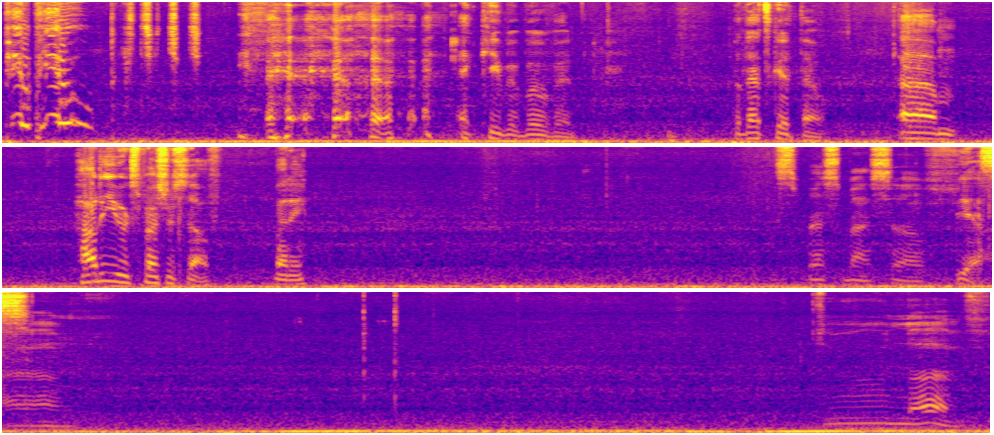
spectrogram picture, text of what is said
Pew pew. and keep it moving. But that's good though. Um, how do you express yourself, buddy? Express myself. Yes. Um, to love.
